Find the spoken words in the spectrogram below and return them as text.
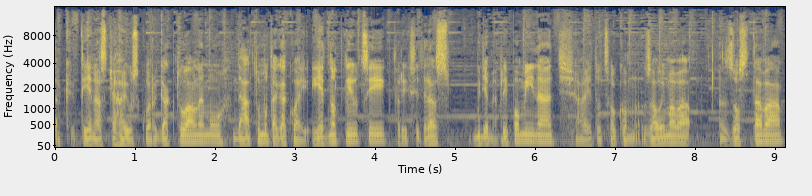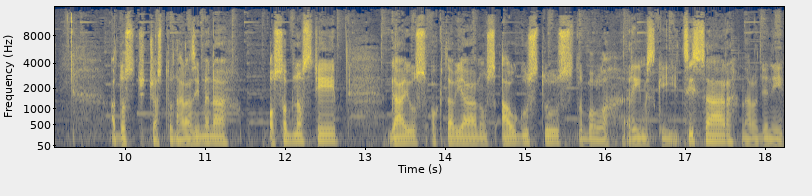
tak tie nás ťahajú skôr k aktuálnemu dátumu, tak ako aj jednotlivci, ktorých si teraz budeme pripomínať a je to celkom zaujímavá zostava a dosť často narazíme na osobnosti. Gaius Octavianus Augustus, to bol rímsky cisár, narodený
